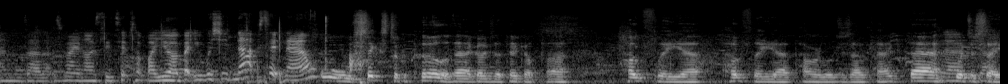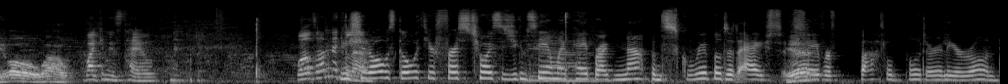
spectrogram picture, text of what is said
and uh, that was very nicely tipped up by you. I bet you wish you'd napped it now. Oh, six took a pearler there going to the pickup. Uh, hopefully, uh, hopefully uh, Power Lodge is okay. There, There good to go. see. Oh, wow. Wagging his tail. well done, Nicola. You should always go with your first choice. As you can see on my paper, I've napped and scribbled it out in Yeah. favour of Battle Bud earlier on.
